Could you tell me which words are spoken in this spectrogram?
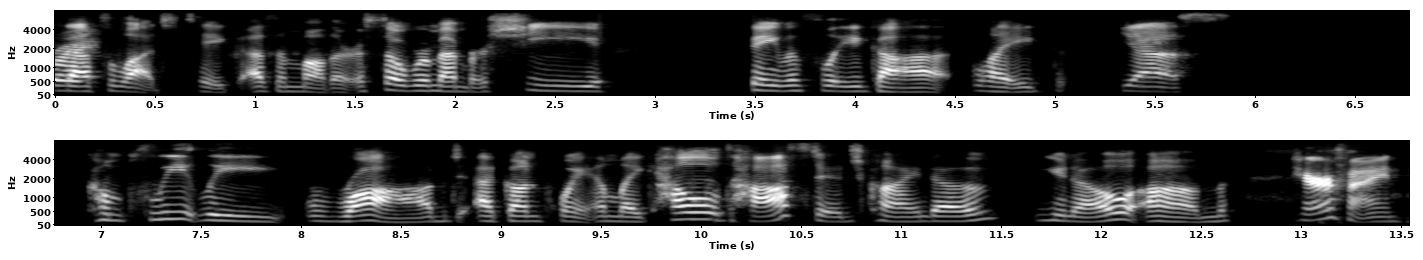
right. That's a lot to take as a mother. So remember, she famously got like yes. completely robbed at gunpoint and like held hostage kind of, you know, um Terrifying.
